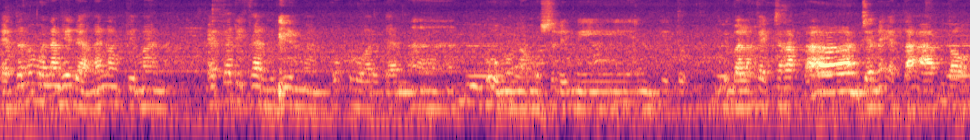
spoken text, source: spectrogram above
Eta nu meunang hidangan nang ti mana eta di kandiman ku keluargana ku ummuna muslimin gitu. Di balakai cerakan cenah eta atau.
